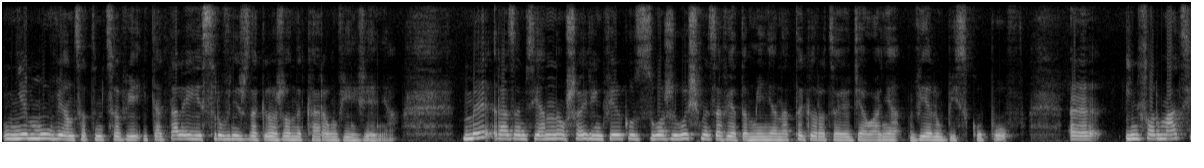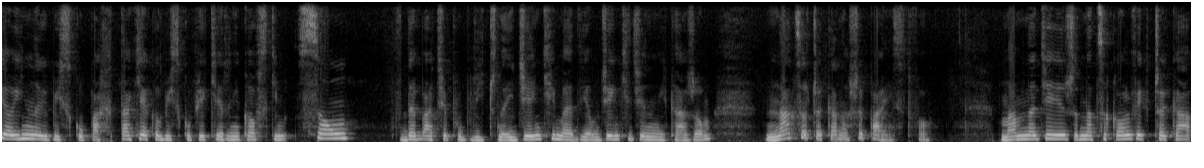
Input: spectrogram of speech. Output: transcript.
nie mówiąc o tym, co wie i tak dalej, jest również zagrożony karą więzienia. My razem z Janną Szojring-Wielgus złożyłyśmy zawiadomienia na tego rodzaju działania wielu biskupów. E, informacje o innych biskupach, tak jak o biskupie Kiernikowskim, są w debacie publicznej dzięki mediom, dzięki dziennikarzom. Na co czeka nasze państwo? Mam nadzieję, że na cokolwiek czeka,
